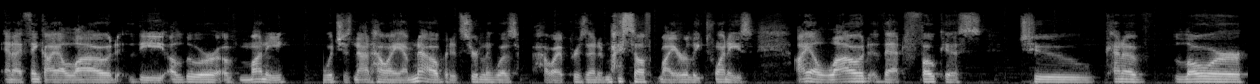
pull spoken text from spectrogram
And I think I allowed the allure of money, which is not how I am now, but it certainly was how I presented myself in my early 20s. I allowed that focus to kind of lower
